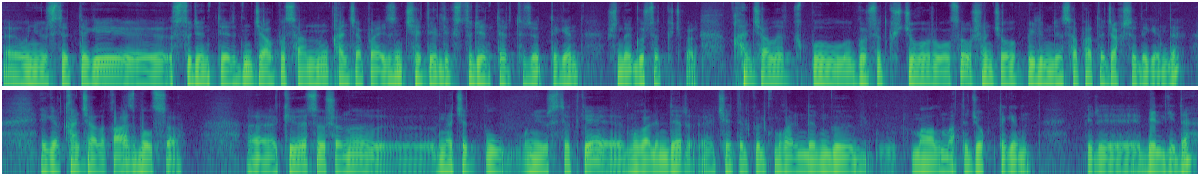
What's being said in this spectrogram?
университеттеги студенттердин жалпы санынын канча пайызын чет элдик студенттер түзөт деген ушундай көрсөткүч бар. Канчалык бул көрсөткүч жогору болсо ошончолук билимдин сапаты жакшы деген да. Эгер канчалык аз болсо күйөөс ошону значит бул университетке мугалимдер чет өлкөлүк мугалимдердин көп маалыматы жок деген бир белги да.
